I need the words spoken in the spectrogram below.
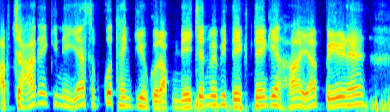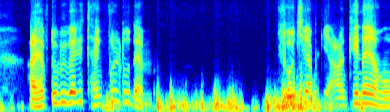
आप चाह रहे हैं कि नहीं यार सबको थैंक यू करो। आप नेचर में भी देखते हैं कि हाँ यार पेड़ है। I have to be very thankful to them सोचिए आपकी आँखें ना हो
